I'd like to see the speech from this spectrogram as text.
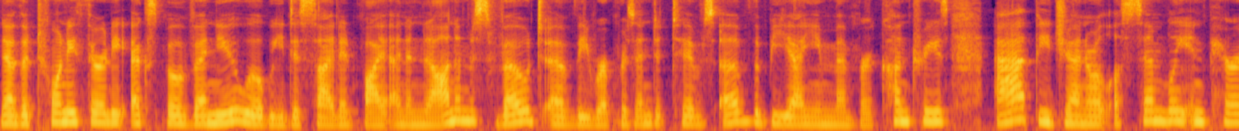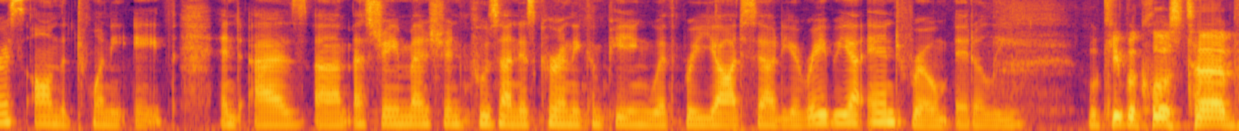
Now, the 2030 Expo venue will be decided by an anonymous vote of the representatives of the BIE member countries at the General Assembly in Paris on the 28th. And as um, SJ mentioned, Busan is currently competing with Riyadh, Saudi Arabia, and Rome, Italy. We'll keep a close tab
